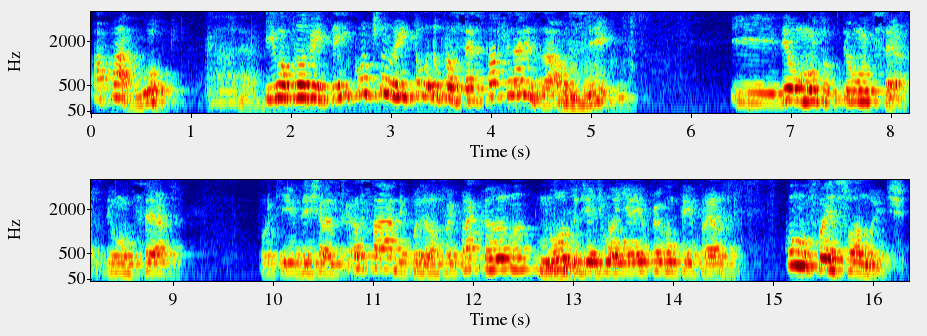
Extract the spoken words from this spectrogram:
apagou. Cara, E eu aproveitei e continuei todo o processo para finalizar o Uhum. ciclo. E deu muito, deu muito certo, deu muito certo. Porque eu deixei ela descansar, depois ela foi para a cama. No Uhum. outro dia de manhã eu perguntei para ela, como foi a sua noite?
